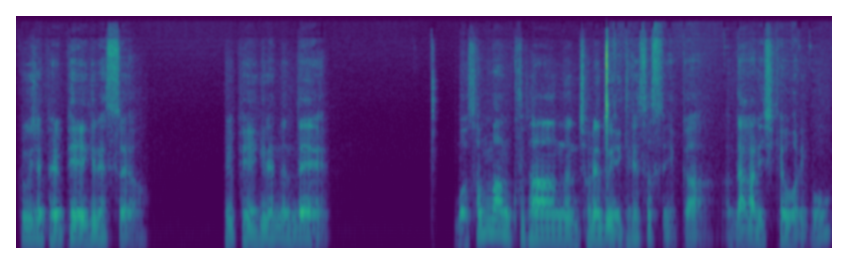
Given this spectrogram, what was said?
그리고 이제 벨페 얘기를 했어요. 벨페 얘기를 했는데 뭐 선망 구상은 전에도 얘기를 했었으니까 나가리 시켜버리고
